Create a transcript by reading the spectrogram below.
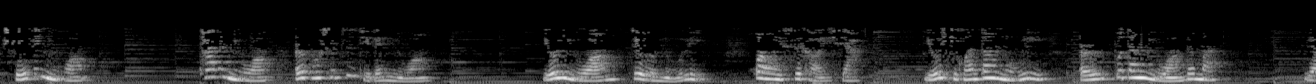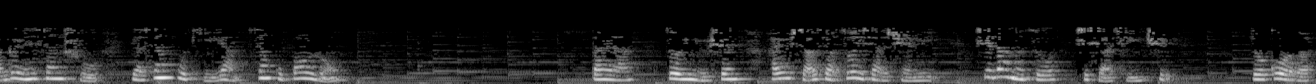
谁的女王？他的女王，而不是自己的女王。有女王就有奴隶。换位思考一下，有喜欢当奴隶而不当女王的吗？两个人相处要相互体谅，相互包容。当然，作为女生还有小小作一下的权利，适当的作是小情趣，作过了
